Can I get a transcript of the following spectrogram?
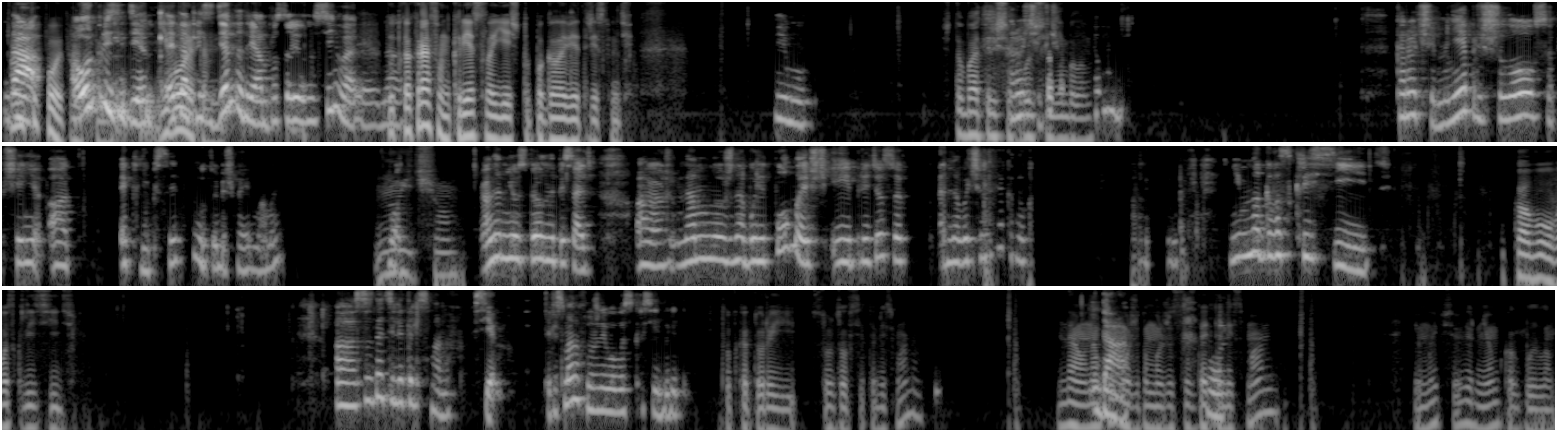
Да, он тупой а он просто. президент. Его это это- президент Адриан, просто он синего. э, да, Тут как раз он кресло есть, чтобы по голове треснуть. ему. Чтобы отрыжек Короче, больше не было. Короче, мне пришло сообщение от Эклипсы, ну, то бишь моей мамы. Ну Вот. и чё? Она мне успела написать, «А, нам нужна будет помощь, и придется одного человека ну, немного воскресить. Кого воскресить? А, создателя талисманов. Всех. Талисманов нужно его воскресить будет. Тот, который создал все талисманы? Да, он нам Да. поможет, он может создать Вот. талисман. И мы все вернем, как было.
